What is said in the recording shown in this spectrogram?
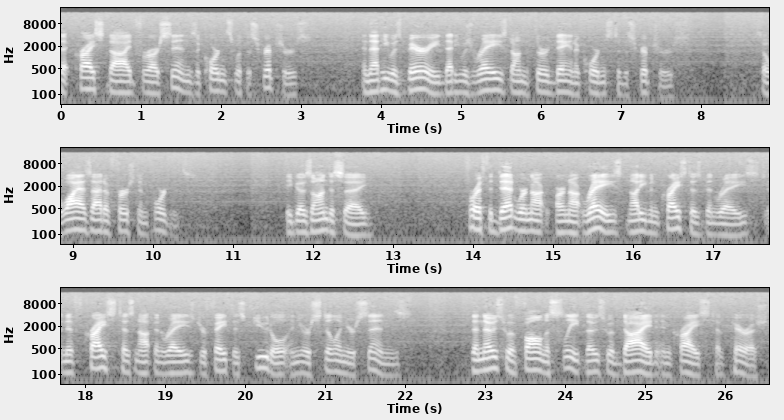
that Christ died for our sins accordance with the Scriptures, and that he was buried, that he was raised on the third day in accordance to the Scriptures. So, why is that of first importance? He goes on to say, For if the dead were not, are not raised, not even Christ has been raised. And if Christ has not been raised, your faith is futile, and you are still in your sins. Then those who have fallen asleep, those who have died in Christ, have perished.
